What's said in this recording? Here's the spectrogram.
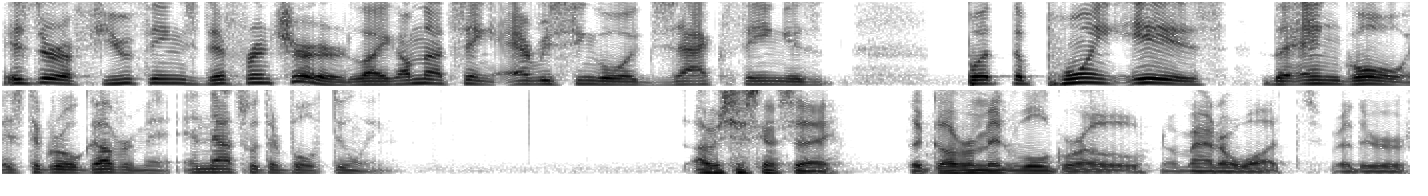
is there a few things different? Sure. Like, I'm not saying every single exact thing is, but the point is the end goal is to grow government. And that's what they're both doing. I was just gonna say the government will grow no matter what, whether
